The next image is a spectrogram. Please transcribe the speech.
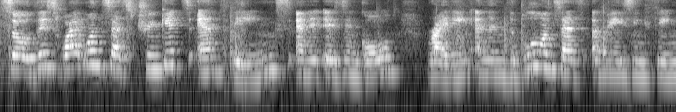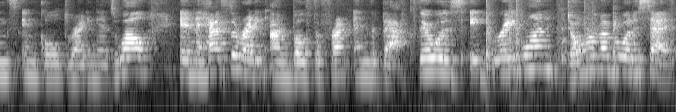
So this white one says trinkets and things, and it is in gold writing. And then the blue one says amazing things in gold writing as well. And it has the writing on both the front and the back. There was a gray one, don't remember what it said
